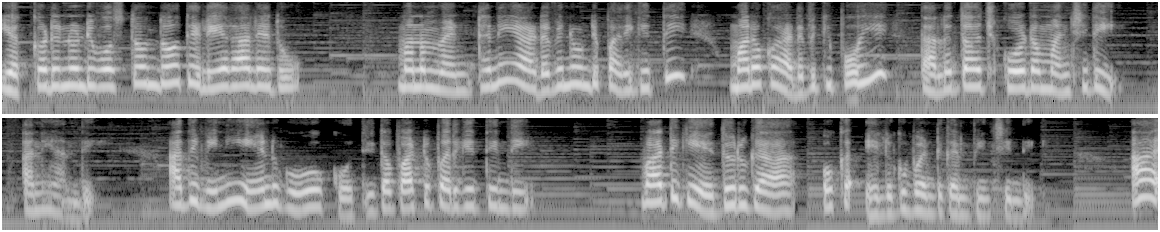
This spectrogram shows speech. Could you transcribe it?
ఎక్కడి నుండి వస్తుందో తెలియరాలేదు. మనం వెంటనే అడవి నుండి పరిగెత్తి మరొక అడవికి పోయి తల దాచుకోవడం మంచిది అని అంది. అది విని ఏనుగు కోతితో పాటు పరిగెత్తింది. వాటికి ఎదురుగా ఒక ఎలుగుబంటి కనిపించింది. ఆ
